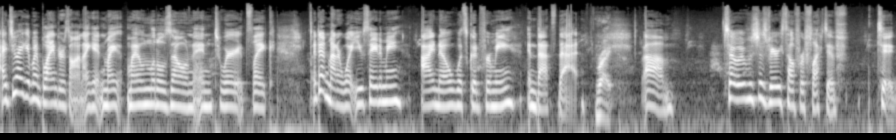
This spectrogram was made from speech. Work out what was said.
I do I get my blinders on. I get in my my own little zone and to where it's like it doesn't matter what you say to me. I know what's good for me, and that's that. Right. Um. So it was just very self-reflective to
